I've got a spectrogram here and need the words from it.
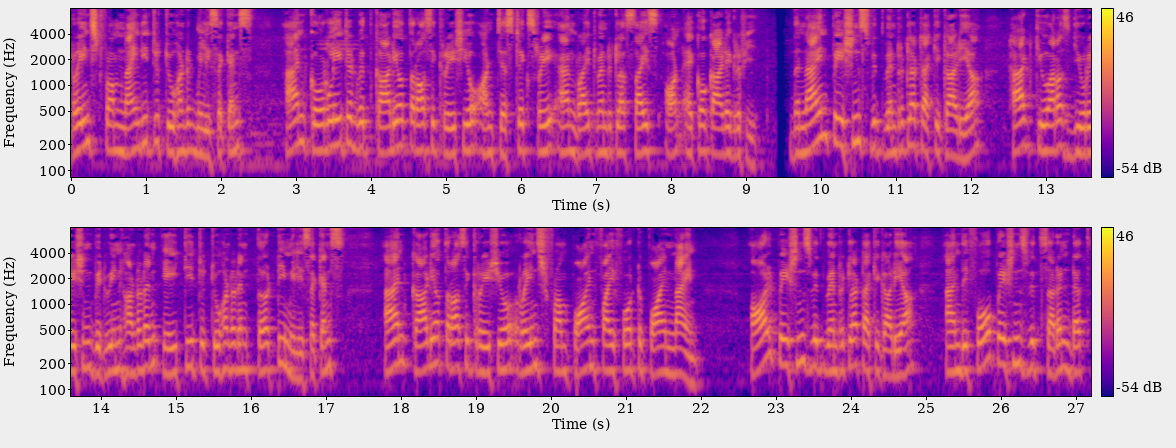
ranged from 90 to 200 milliseconds and correlated with cardiothoracic ratio on chest X-ray and right ventricular size on echocardiography. The 9 patients with ventricular tachycardia had QRS duration between 180 to 230 milliseconds and cardiothoracic ratio ranged from 0.54 to 0.9. All patients with ventricular tachycardia and the 4 patients with sudden death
